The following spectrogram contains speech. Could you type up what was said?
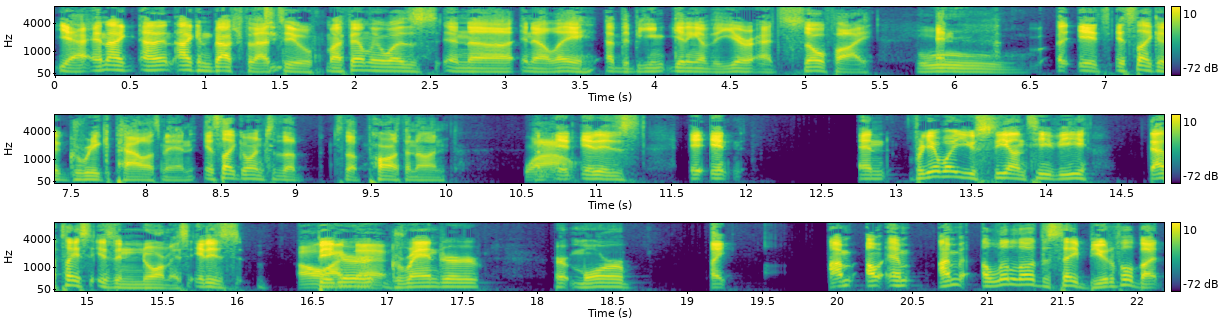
Yeah, and I and I can vouch for that too. My family was in uh, in LA at the beginning of the year at SoFi. Ooh, It's it's like a Greek palace, man. It's like going to the to the Parthenon. wow! It, it is it, it and forget what you see on TV. That place is enormous. It is oh, bigger, grander, or more like I'm I'm I'm a little low to say beautiful, but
